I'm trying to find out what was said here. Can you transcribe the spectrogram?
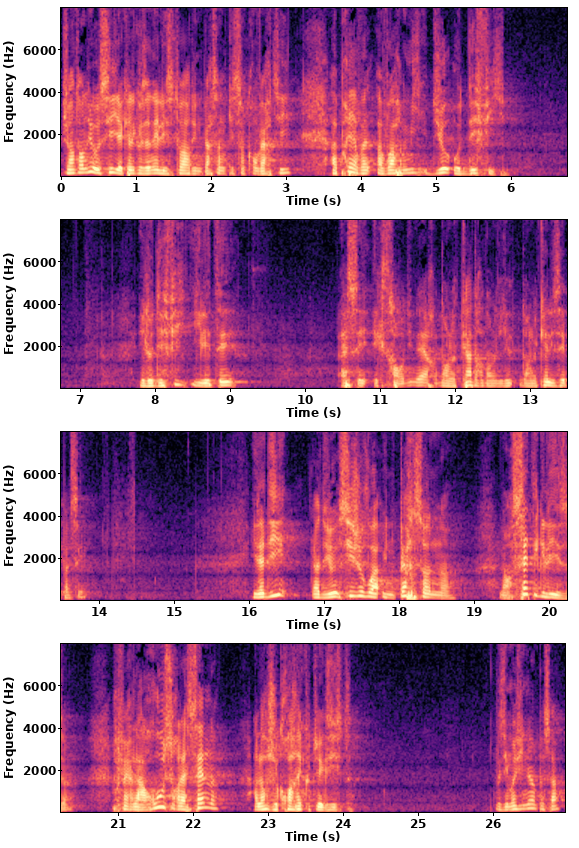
J'ai entendu aussi il y a quelques années l'histoire d'une personne qui se convertit après avoir mis Dieu au défi. Et le défi, il était assez extraordinaire dans le cadre dans lequel il s'est passé. Il a dit à Dieu, si je vois une personne dans cette église faire la roue sur la scène, alors je croirai que tu existes. Vous imaginez un peu ça?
